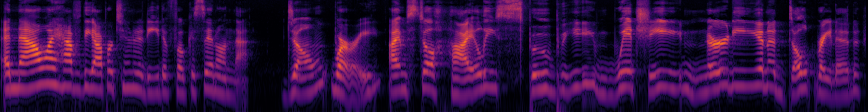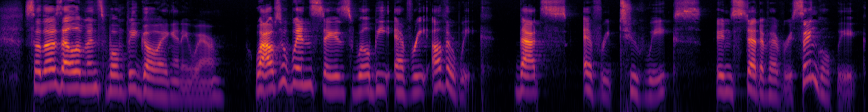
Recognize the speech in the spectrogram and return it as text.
and now I have the opportunity to focus in on that. Don't worry, I'm still highly spoopy, witchy, nerdy, and adult rated, so those elements won't be going anywhere. WAWTA Wednesdays will be every other week. That's every two weeks instead of every single week,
